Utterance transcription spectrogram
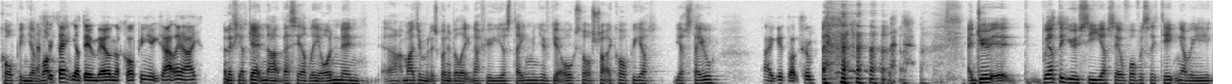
copying your if work. You think you're doing well and they're copying you, exactly, aye. And if you're getting that this early on, then I imagine what it's going to be like in a few years' time when you've got all sorts trying to copy your, your style. I good luck to them. and do you, where do you see yourself obviously taking away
